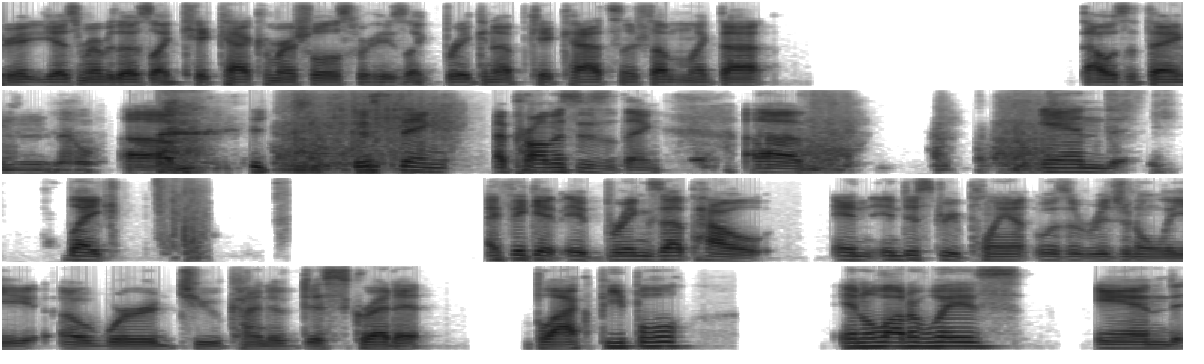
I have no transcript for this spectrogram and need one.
You guys remember those like Kit Kat commercials where he's like breaking up Kit Kats or something like that? That was a thing. Mm, No. Um, this thing, I promise, is a thing. Um, and like, I think it, it brings up how an industry plant was originally a word to kind of discredit black people in a lot of ways. And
